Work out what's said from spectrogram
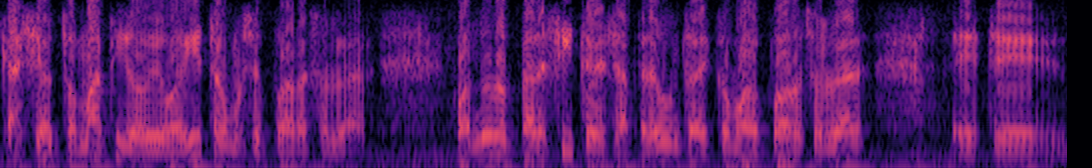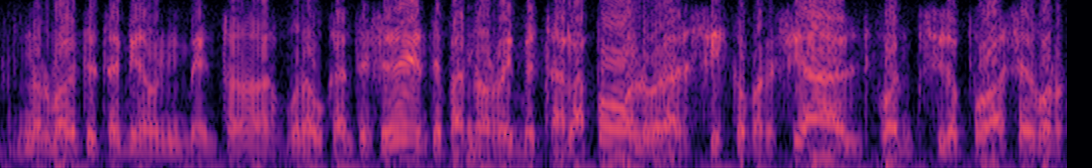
casi automático, digo, ¿y esto cómo se puede resolver? Cuando uno persiste en esa pregunta de cómo lo puedo resolver, este, normalmente termina un invento, ¿no? Uno busca antecedentes para no reinventar la pólvora, si es comercial, cuán- si lo puedo hacer. Bueno,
